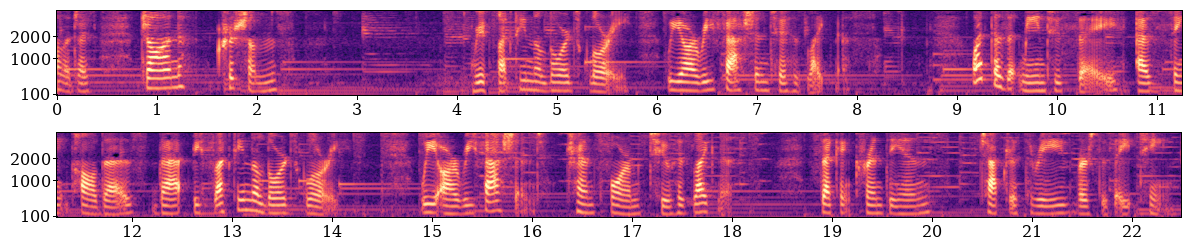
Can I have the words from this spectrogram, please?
apologize. John Chrysostom's Reflecting the Lord's Glory. We are refashioned to his likeness. What does it mean to say, as St. Paul does, that reflecting the Lord's glory, we are refashioned, transformed to his likeness? 2 Corinthians chapter 3 verses 18.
